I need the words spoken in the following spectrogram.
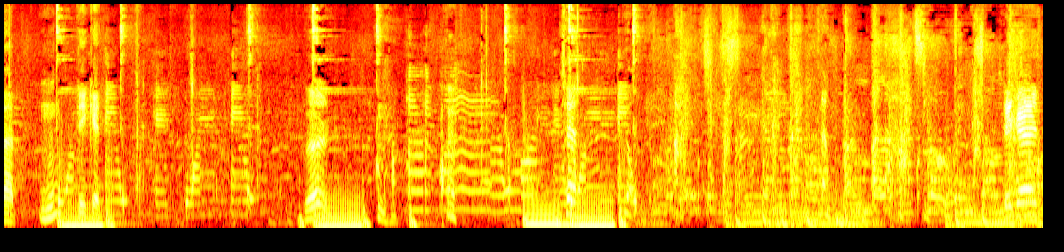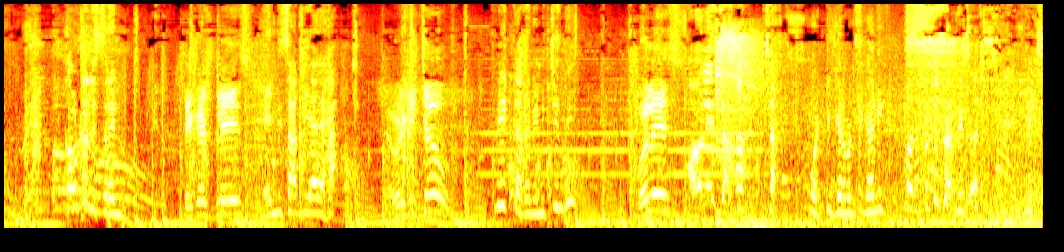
sir. Ticket. Good ticket. Counter ఇస్తారండి టికెట్ ప్లీజ్. ఎన్నిసార్లు ఇవ్వాలి ఎవరికి ఇచ్చావు మీకు కదా నేను ఇచ్చింది. పోలీస్. పోలీసా? సార్ పొట్టి గడబడితే కానీ పది పెద్ద ఫ్యామిలీ సార్. ప్లీజ్,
